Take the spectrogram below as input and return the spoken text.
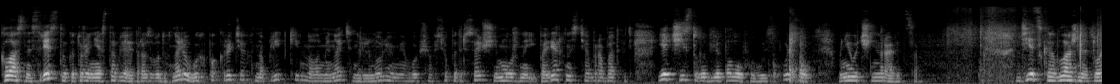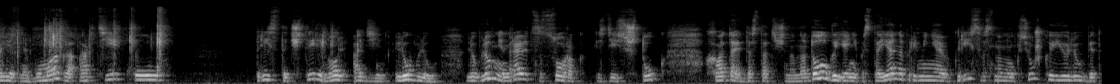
Классное средство, которое не оставляет разводов на любых покрытиях, на плитке, на ламинате, на линолеуме. В общем, все потрясающе. Можно и поверхности обрабатывать. Я чисто вот для полов его использую. Мне очень нравится. Детская влажная туалетная бумага, артикул 304.01. Люблю. Люблю, мне нравится 40 здесь штук. Хватает достаточно надолго. Я не постоянно применяю. Крис в основном, Ксюшка ее любит.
